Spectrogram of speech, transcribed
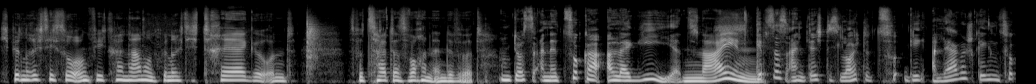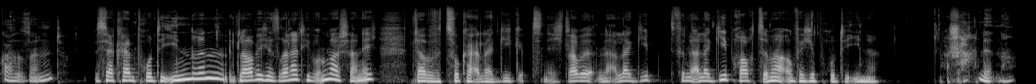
ich bin richtig so irgendwie, keine Ahnung, ich bin richtig träge und es wird Zeit, dass Wochenende wird. Und du hast eine Zuckerallergie jetzt. Nein. Gibt es das eigentlich, dass Leute gegen, allergisch gegen Zucker sind? Ist ja kein Protein drin, glaube ich, ist relativ unwahrscheinlich. Ich glaube, Zuckerallergie gibt es nicht. Ich glaube, eine Allergie, für eine Allergie braucht es immer irgendwelche Proteine. Schade, ne?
